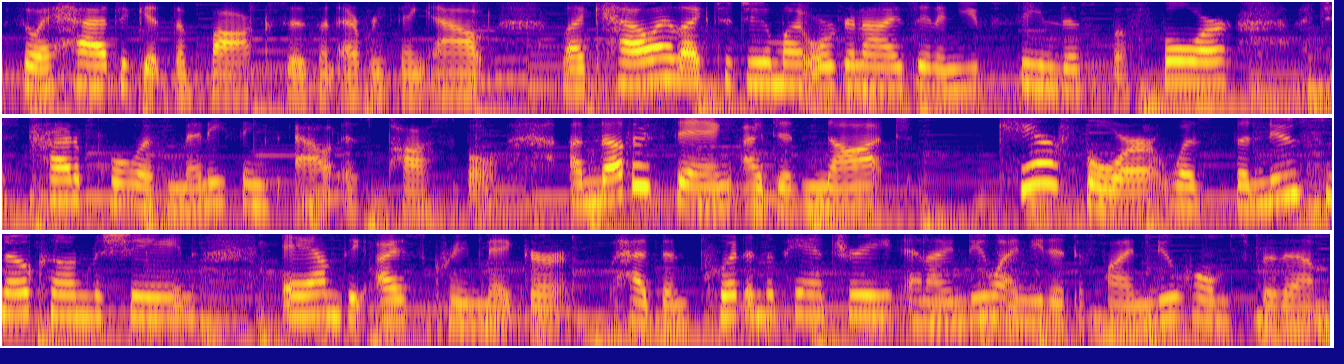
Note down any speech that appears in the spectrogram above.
So I had to get the boxes and everything out. Like how I like to do my organizing, and you've seen this before, I just try to pull as many things out as possible. Another thing I did not care for was the new snow cone machine and the ice cream maker had been put in the pantry and I knew I needed to find new homes for them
